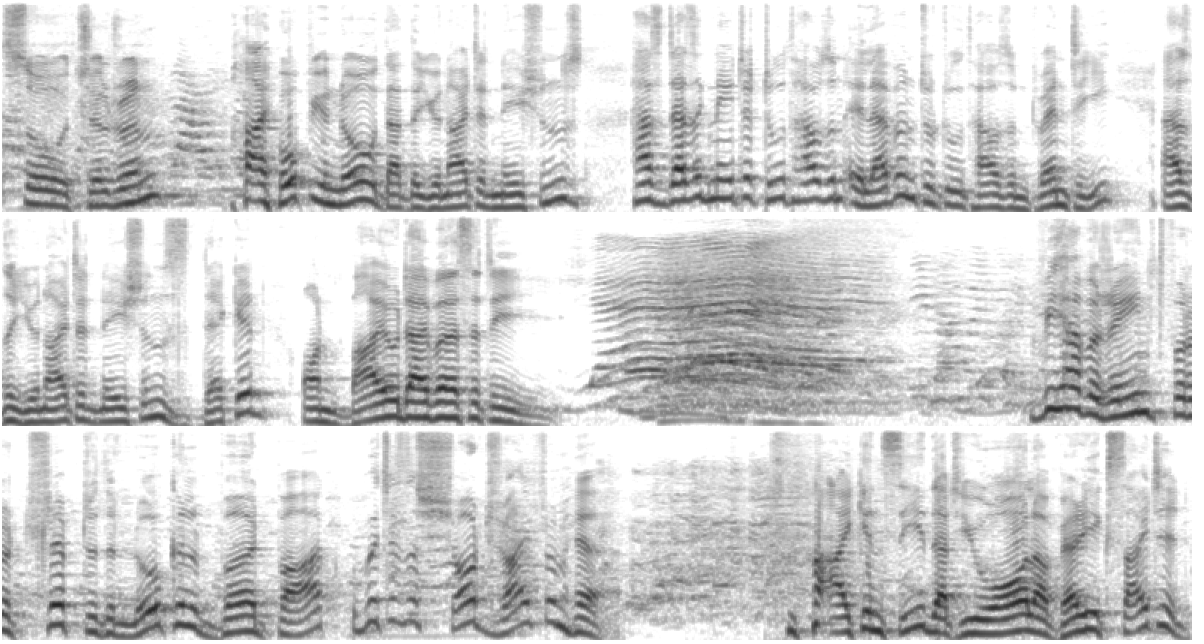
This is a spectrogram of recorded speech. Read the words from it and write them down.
So, children, I hope you know that the United Nations has designated 2011 to 2020 as the United Nations Decade on Biodiversity. We have arranged for a trip to the local bird park, which is a short drive from here. I can see that you all are very excited.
